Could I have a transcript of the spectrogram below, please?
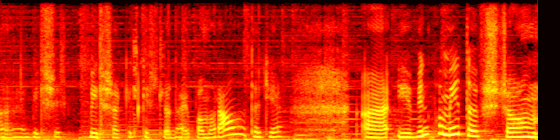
е, більша, більша кількість людей помирала тоді. Е, І він помітив, що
